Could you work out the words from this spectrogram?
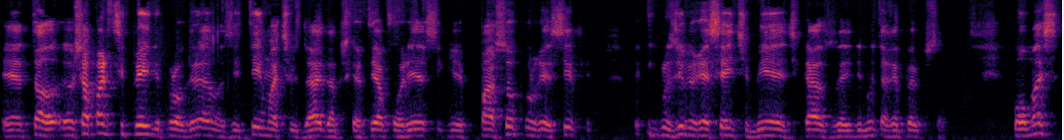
é, tal, eu já participei de programas e tenho uma atividade da psiquiatria forense que passou por Recife, inclusive recentemente, casos aí de muita repercussão. Bom, mas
